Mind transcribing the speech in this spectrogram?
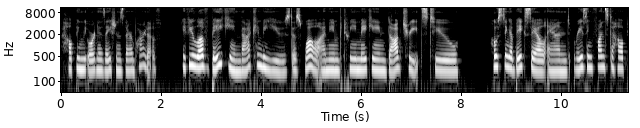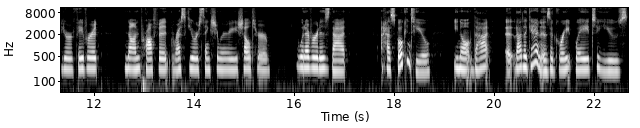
helping the organizations they're a part of. If you love baking, that can be used as well. I mean, between making dog treats to hosting a bake sale and raising funds to help your favorite nonprofit rescue or sanctuary shelter, whatever it is that has spoken to you, you know, that uh, that again is a great way to use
